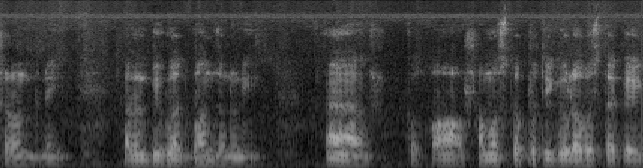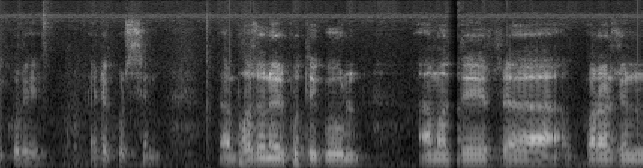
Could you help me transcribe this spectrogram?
স্মরণ নেই। কারণ বিপদ ভঞ্জন হ্যাঁ, সমস্ত প্রতিকূল অবস্থাকে এই করে এটা করছেন। ভজনের প্রতিকূল আমাদের করার জন্য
